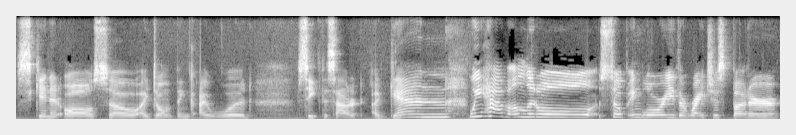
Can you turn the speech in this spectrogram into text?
skin at all, so I don't think I would seek this out again. We have a little Soap and Glory The Righteous Butter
